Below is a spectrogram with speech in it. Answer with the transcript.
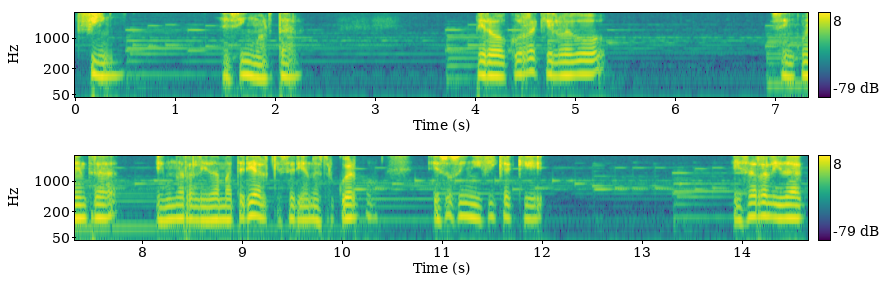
fin, es inmortal. Pero ocurre que luego se encuentra en una realidad material que sería nuestro cuerpo. Eso significa que esa realidad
